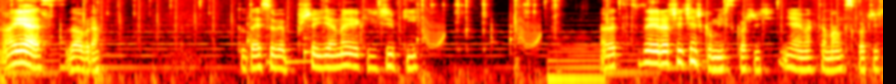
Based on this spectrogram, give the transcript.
No jest, dobra. Tutaj sobie przyjdziemy, jakieś grzybki. Ale tutaj raczej ciężko mi wskoczyć. Nie wiem jak tam mam wskoczyć.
